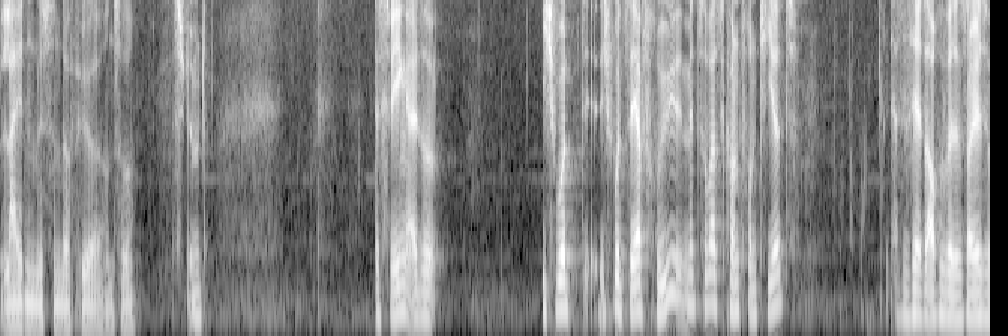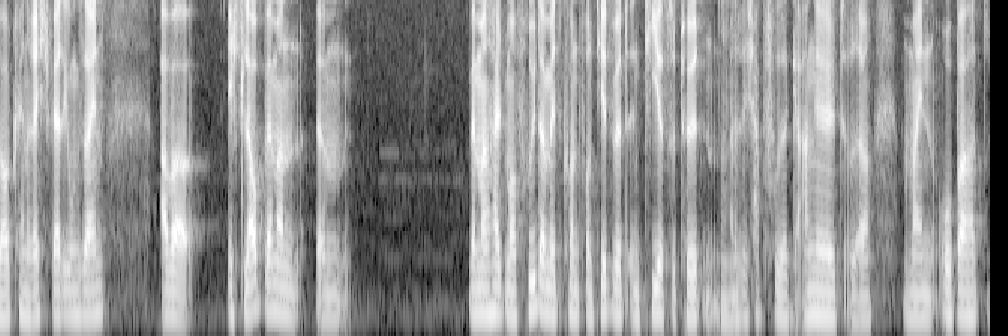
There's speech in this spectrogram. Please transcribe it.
leiden müssen dafür und so. das stimmt. Deswegen, also, ich wurde, ich wurde sehr früh mit sowas konfrontiert. Das ist jetzt auch über, das soll jetzt überhaupt keine Rechtfertigung sein. Aber ich glaube, wenn man, ähm, wenn man halt mal früh damit konfrontiert wird, ein Tier zu töten. Also ich habe früher geangelt oder mein Opa hat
